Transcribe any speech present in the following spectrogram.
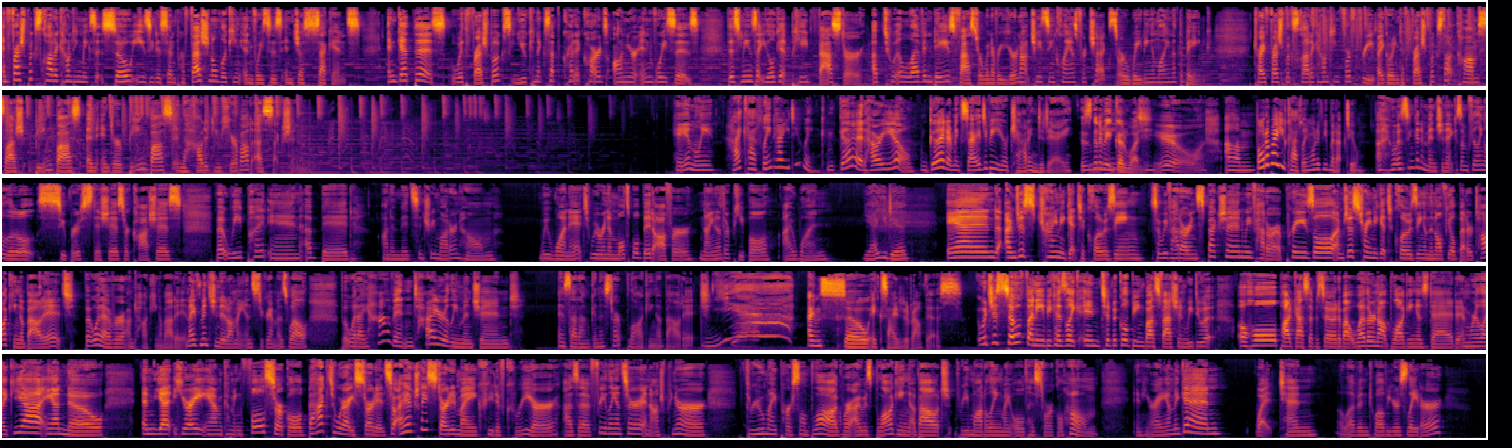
And FreshBooks Cloud Accounting makes it so easy to send professional looking invoices in just seconds. And get this with FreshBooks, you can accept credit cards on your invoices. This means that you'll get paid faster, up to 11 days faster whenever you're not chasing clients for checks or waiting in line at the bank. Try FreshBooks Cloud Accounting for free by going to freshbooks.com slash beingboss and enter Being Boss in the How Did You Hear About Us section. Hey, Emily. Hi, Kathleen. How are you doing? I'm good. How are you? I'm good. I'm excited to be here chatting today. This is going to be a good one. Too. Um, but what about you, Kathleen? What have you been up to? I wasn't going to mention it because I'm feeling a little superstitious or cautious, but we put in a bid on a mid-century modern home. We won it. We were in a multiple bid offer. Nine other people. I won. Yeah, you did. And I'm just trying to get to closing. So we've had our inspection, we've had our appraisal. I'm just trying to get to closing and then I'll feel better talking about it. But whatever, I'm talking about it. And I've mentioned it on my Instagram as well. But what I haven't entirely mentioned is that I'm going to start blogging about it. Yeah. I'm so excited about this which is so funny because like in typical being boss fashion we do a, a whole podcast episode about whether or not blogging is dead. And we're like yeah and no. And yet here i am coming full circle back to where i started. So i actually started my creative career as a freelancer and entrepreneur through my personal blog where i was blogging about remodeling my old historical home. And here i am again what 10 11 12 years later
